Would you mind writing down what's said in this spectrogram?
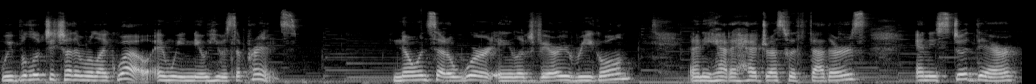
We looked at each other and were like, whoa, and we knew he was the prince. No one said a word, and he looked very regal, and he had a headdress with feathers, and he stood there,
